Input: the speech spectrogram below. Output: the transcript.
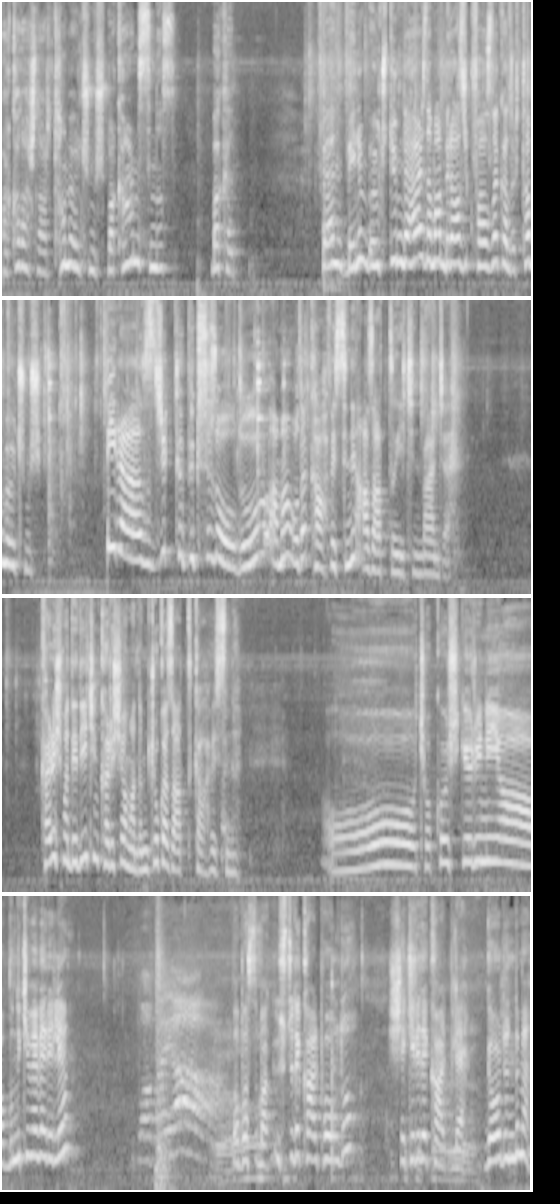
Arkadaşlar tam ölçmüş bakar mısınız? Bakın. Ben benim ölçtüğümde her zaman birazcık fazla kalır. Tam ölçmüş. Birazcık köpüksüz oldu ama o da kahvesini azalttığı için bence. Karışma dediği için karışamadım. Çok azalttı kahvesini. Oo, çok hoş görünüyor. Bunu kime verelim? babaya. Babası bak üstü de kalp oldu. Şekeri de kalple. Gördün değil mi?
